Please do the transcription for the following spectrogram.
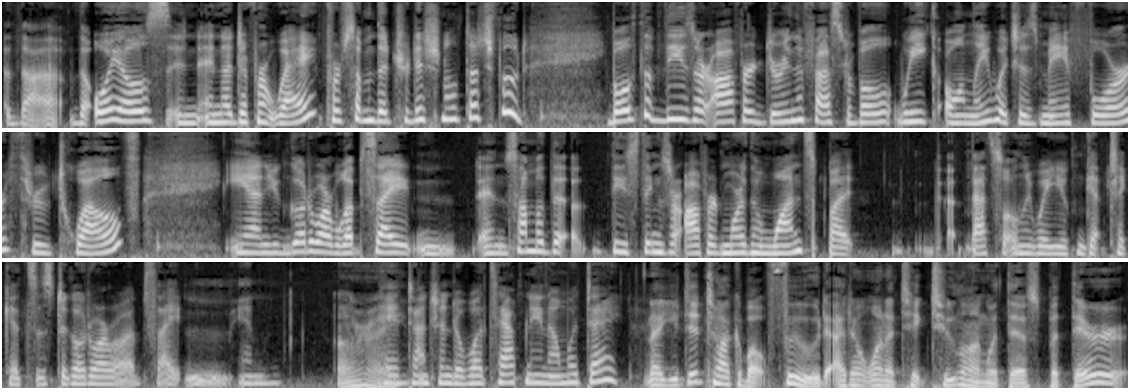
the the oils in, in a different way for some of the traditional Dutch food. Both of these are offered during the festival week only, which is May 4 through 12, and you can go to our website, and, and some of the these things are offered more than once, but that's the only way you can get tickets is to go to our website and, and All right. pay attention to what's happening on what day. Now you did talk about food. I don't want to take too long with this, but there,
